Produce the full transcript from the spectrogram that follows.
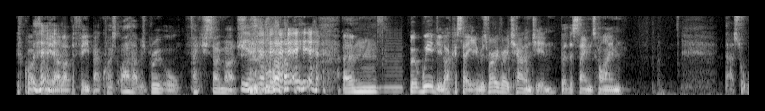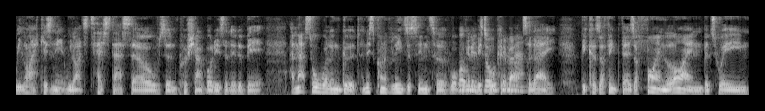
It's quite funny how like the feedback was, oh, that was brutal. Thank you so much. Yeah. yeah. Um, but weirdly, like I say, it was very, very challenging. But at the same time, that's what we like, isn't it? We like to test ourselves and push our bodies a little bit, and that's all well and good. And this kind of leads us into what, we're we're going to be talking talking about, about. today, because I think there's a fine line between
